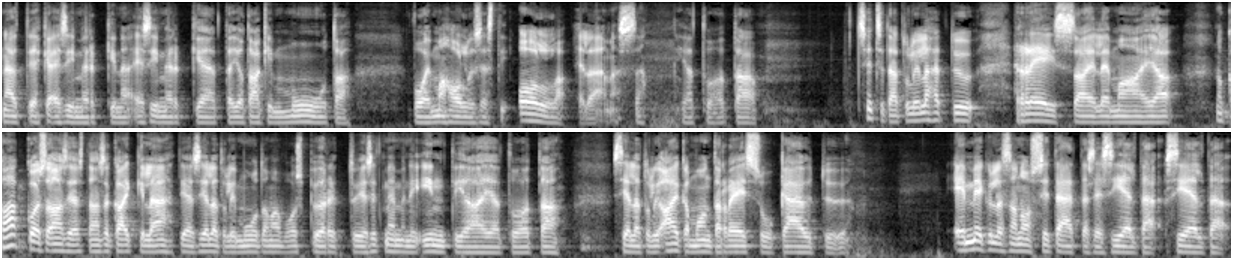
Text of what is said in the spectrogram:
näytti ehkä esimerkkinä esimerkkiä, että jotakin muuta voi mahdollisesti olla elämässä. Ja tuota, sitten sitä tuli lähettyä reissailemaan ja no Kaakkois-Aasiastahan se kaikki lähti ja siellä tuli muutama vuosi pyöritty ja sitten me meni Intiaan ja tuota, siellä tuli aika monta reissua käytyä. Emme kyllä sano sitä, että se sieltä, sieltä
